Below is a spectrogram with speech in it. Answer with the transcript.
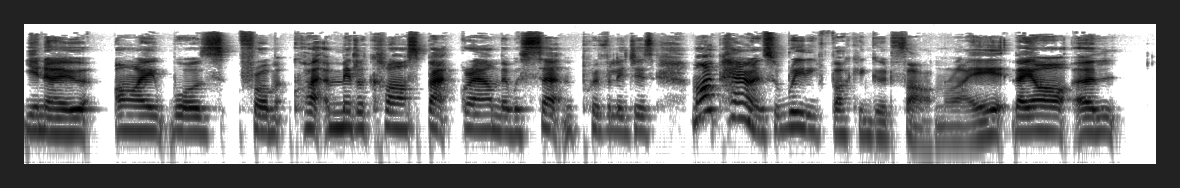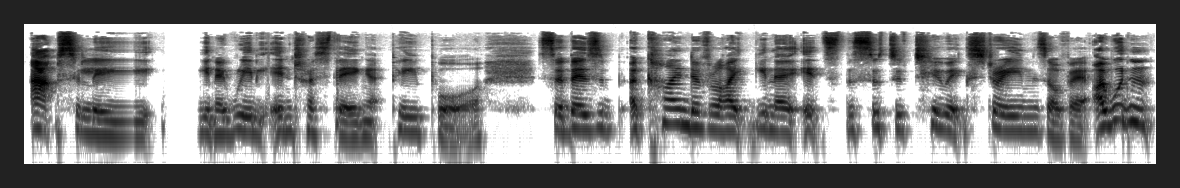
you know I was from quite a middle class background. There were certain privileges. My parents are really fucking good fun right? They are a absolutely you know really interesting people. So there's a, kind of like you know it's the sort of two extremes of it. I wouldn't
